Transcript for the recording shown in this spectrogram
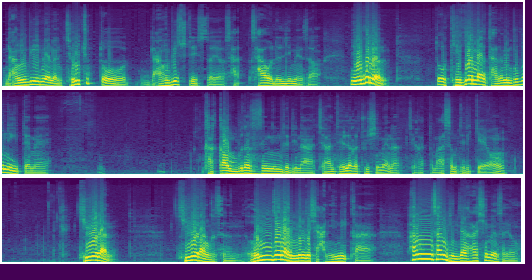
낭비면은 정축도 낭비일 수도 있어요. 사, 사월 늘리면서. 근데 요거는 또 개개인마다 다른 부분이기 때문에 가까운 무당 선생님들이나 저한테 연락을 주시면은 제가 또 말씀을 드릴게요. 기회란, 기회란 것은 언제나 있는 것이 아니니까 항상 긴장을 하시면서요.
